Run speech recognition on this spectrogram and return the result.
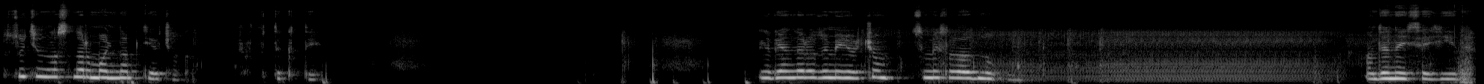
По суті, у нас нормальна аптечка, щоб втекти. Я не розумію, в чому смисл одного. А Денися їде.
